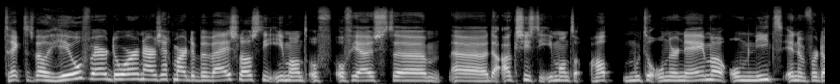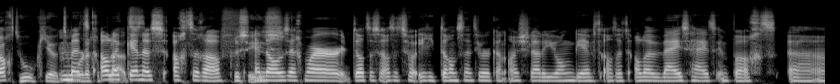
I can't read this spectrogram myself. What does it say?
trekt het wel heel ver door naar zeg maar de bewijslast die iemand of, of juist ehm, eh, de acties die iemand had moeten ondernemen om niet in een verdacht hoekje te worden Met alle geplaatst. kennis achteraf. Precies. En dan zeg maar, dat is altijd zo irritant natuurlijk aan Angela de Jong. Die heeft altijd alle wijsheid in pacht. Eh,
